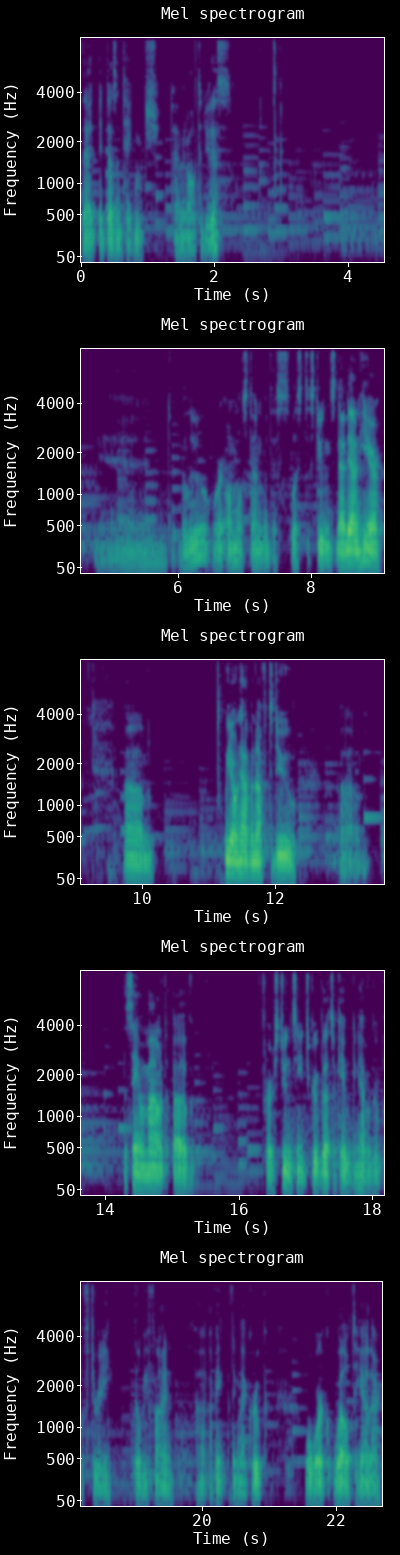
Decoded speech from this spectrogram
that it doesn't take much time at all to do this. And blue, we're almost done with this list of students. Now down here, um, we don't have enough to do um, the same amount of for students in each group, but that's okay. We can have a group of three. They'll be fine. Uh, I think I think that group will work well together.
